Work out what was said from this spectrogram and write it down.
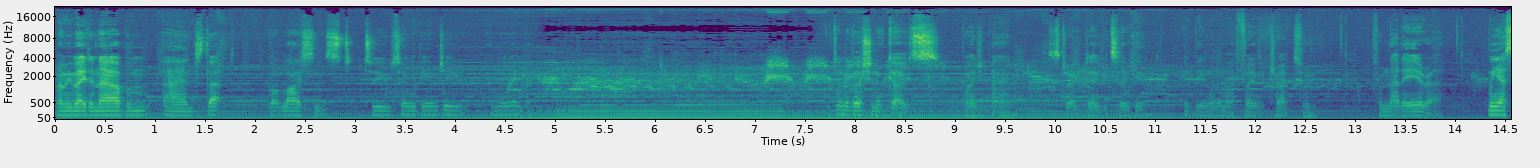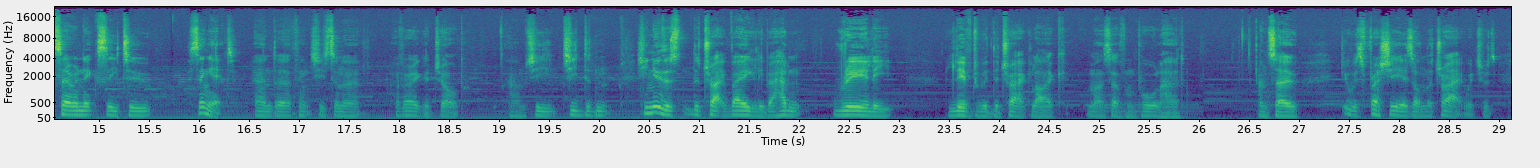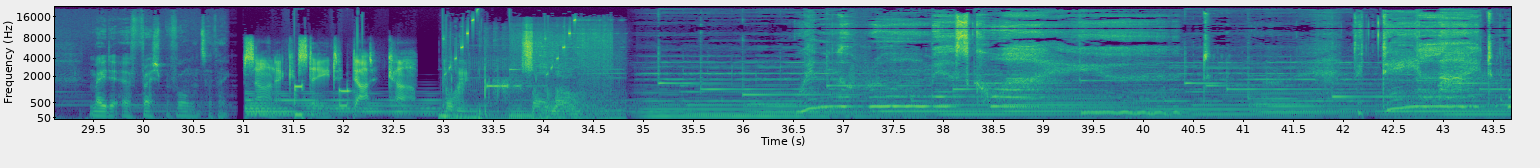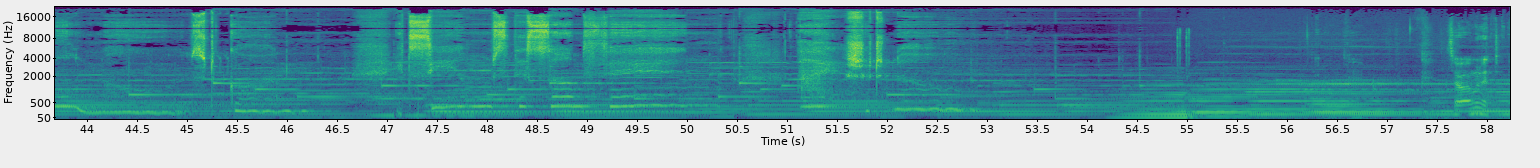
And we made an album, and that got licensed to Sony BMG in November. We've done a version of Ghosts by Japan, stroke David Sylvian, it being one of my favourite tracks from, from that era. We asked Sarah Nixey to sing it, and uh, I think she's done a, a very good job. Um, she she didn't she knew this, the track vaguely, but hadn't really lived with the track like myself and Paul had, and so it was fresh ears on the track, which was made it a fresh performance. I think. SonicState.com. Play. Solo. When the room is quiet, the daylight almost gone, it seems there's something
